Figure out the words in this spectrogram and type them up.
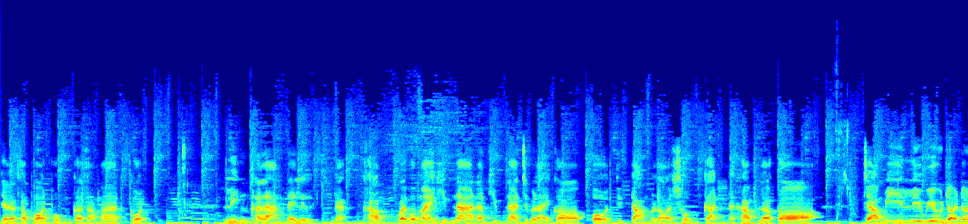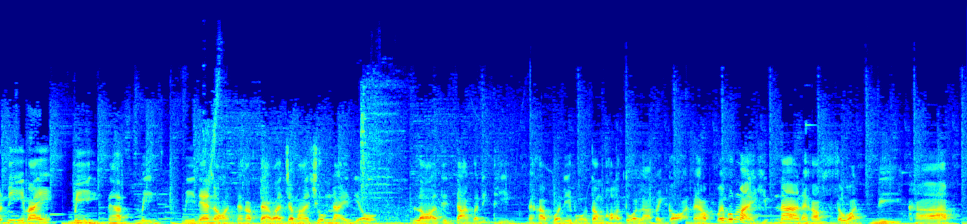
อยากจะซัพพอร์ตผมก็สามารถกดลิงก์ข้างล่างได้เลยนะครับ ไว้พบใหม่คลิปหน้านะครับคลิปหน้าจะเป็นอะไรก็โปรดติดตามมารอชมกันนะครับ แล้วก็จะมีรีวิวดอนดอนนี่ไหมมีนะครับ มี มีแน่นอนนะครับ แต่ว่าจะมาช่วงไหนเดี๋ยว รอติดตามกันอีกทีนะครับ วันนี้ผมต้องขอตัวลาไปก่อนนะครับ ไว้พบใหม่คลิปหน้านะครับ สวัสดีครับ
